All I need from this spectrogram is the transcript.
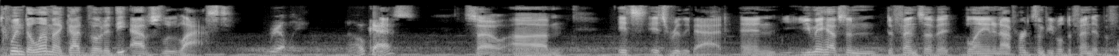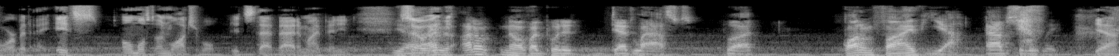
Twin Dilemma got voted the absolute last. Really? Okay. So um, it's it's really bad, and you may have some defense of it, Blaine, and I've heard some people defend it before, but it's almost unwatchable. It's that bad, in my opinion. Yeah, so I, it- I don't know if I'd put it dead last, but bottom five, yeah, absolutely. yeah.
